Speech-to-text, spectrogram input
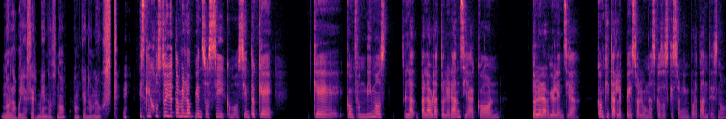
no la voy a hacer menos, ¿no? Aunque no me guste. Es que justo yo también lo pienso así, como siento que, que confundimos la palabra tolerancia con tolerar violencia, con quitarle peso a algunas cosas que son importantes, ¿no?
